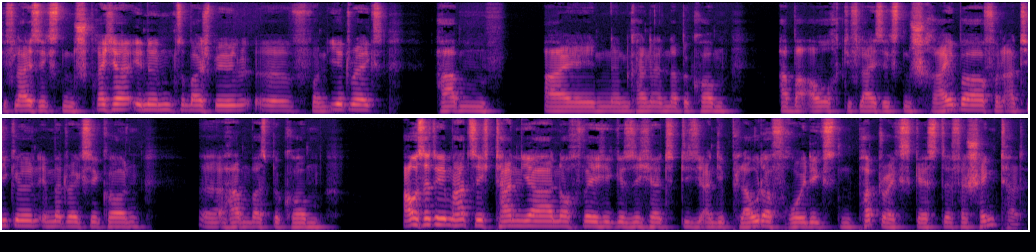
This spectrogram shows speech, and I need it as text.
Die fleißigsten SprecherInnen zum Beispiel äh, von Eardrakes haben einen Kalender bekommen aber auch die fleißigsten Schreiber von Artikeln im Madrexicon äh, haben was bekommen. Außerdem hat sich Tanja noch welche gesichert, die sie an die plauderfreudigsten Podrex-Gäste verschenkt hat.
